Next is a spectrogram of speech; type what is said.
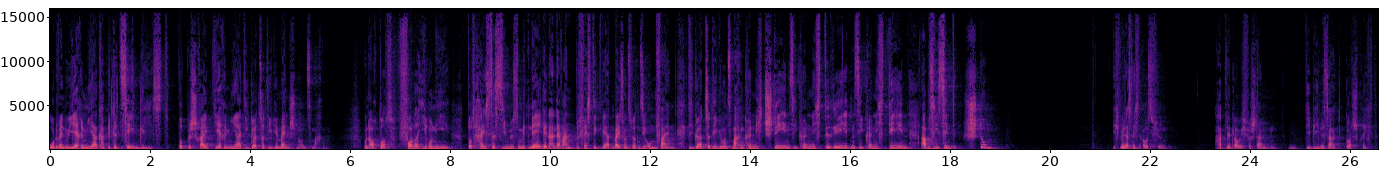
Oder wenn du Jeremia Kapitel 10 liest, dort beschreibt Jeremia die Götter, die wir Menschen uns machen. Und auch dort voller Ironie. Dort heißt es, sie müssen mit Nägeln an der Wand befestigt werden, weil sonst würden sie umfallen. Die Götter, die wir uns machen, können nicht stehen, sie können nicht reden, sie können nicht gehen, aber sie sind stumm. Ich will das nicht ausführen. Habt ihr, glaube ich, verstanden? Die Bibel sagt, Gott spricht.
